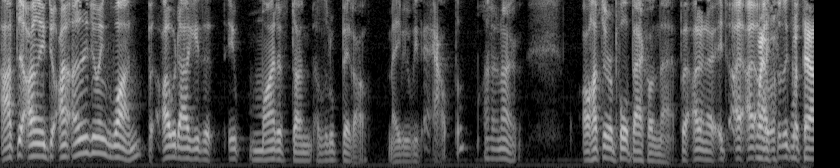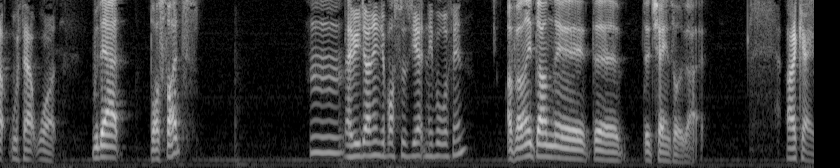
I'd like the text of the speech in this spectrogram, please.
after only do, only doing one, but I would argue that it might have done a little better maybe without them. I don't know. I'll have to report back on that, but I don't know. It, I, I, I sort of without without what? without boss fights. Mm, have you done any bosses yet in Evil Within? I've only done the the the chainsaw guy. Okay.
